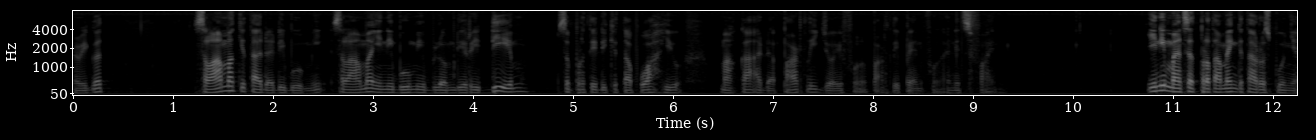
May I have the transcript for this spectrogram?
Very good. Selama kita ada di bumi, selama ini bumi belum di-redeem seperti di kitab Wahyu, maka ada partly joyful, partly painful, and it's fine. Ini mindset pertama yang kita harus punya.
